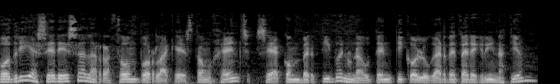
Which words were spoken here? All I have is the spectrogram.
¿Podría ser esa la razón por la que Stonehenge se ha convertido en un auténtico lugar de peregrinación?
